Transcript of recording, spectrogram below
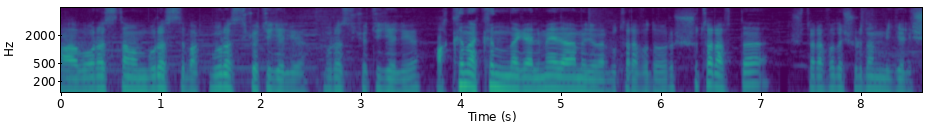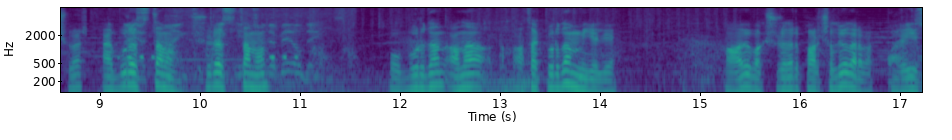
Abi orası tamam burası bak burası kötü geliyor. Burası kötü geliyor. Akın akın da gelmeye devam ediyorlar bu tarafa doğru. Şu tarafta şu tarafa da şuradan bir geliş var. Ha burası tamam. Şurası tamam. O buradan ana atak buradan mı geliyor? Abi bak şuraları parçalıyorlar bak. Reis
